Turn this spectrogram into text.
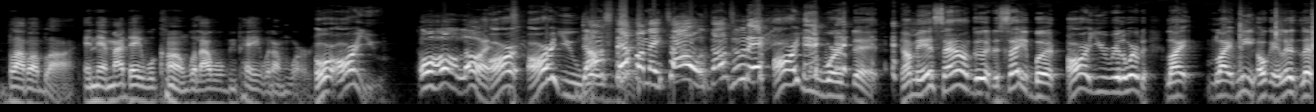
blah blah blah. And that my day will come when I will be paid what I'm worth. Or are you? Oh, oh Lord. Are are you? Don't step that? on their toes. Don't do that. Are you worth that? I mean, it sounds good to say, but are you really worth it? Like like me. Okay, let's let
